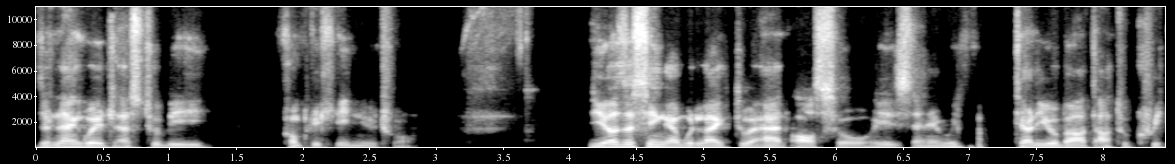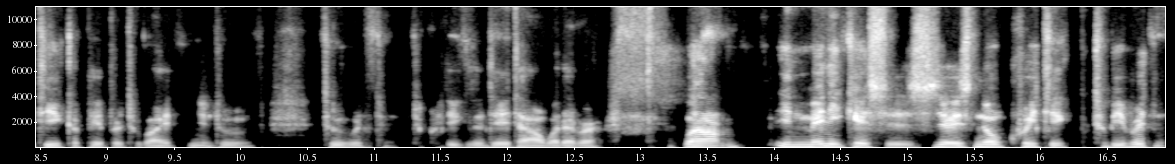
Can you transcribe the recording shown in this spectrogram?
the language has to be completely neutral. The other thing I would like to add also is, and I will tell you about how to critique a paper to write, you know, to, to, to critique the data or whatever. Well, in many cases, there is no critique to be written.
